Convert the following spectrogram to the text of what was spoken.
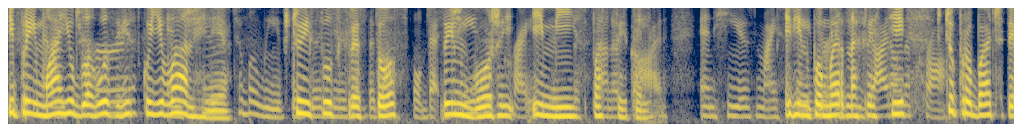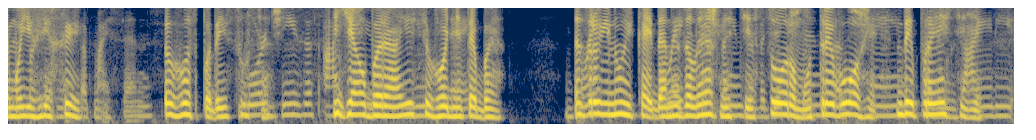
і приймаю благу звістку Євангелія, що Ісус Христос, Син Божий і мій Спаситель. Він помер на хресті, щоб пробачити мої гріхи. Господи Ісусе, я обираю сьогодні Тебе. Зруйнуй кайдани залежності, сорому, тривоги, депресії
